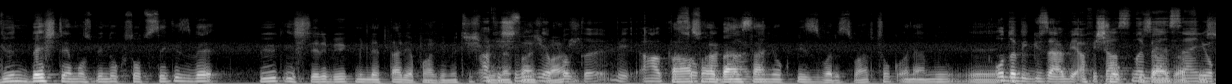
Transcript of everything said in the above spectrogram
gün 5 Temmuz 1938 ve büyük işleri büyük milletler yapar diye müthiş bir Afişin mesaj yapıldı, var. Bir halka Daha sonra ben sen yok biz varız var. Çok önemli. E, o da bir güzel bir afiş aslında. Ben sen afiş. yok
